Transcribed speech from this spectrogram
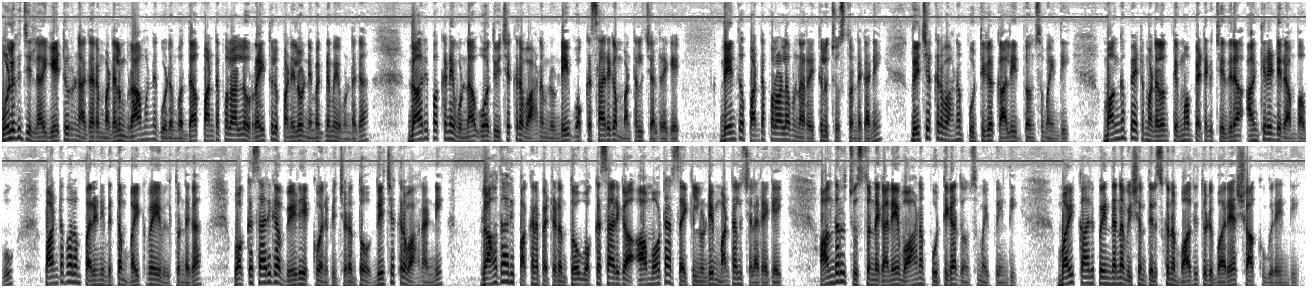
ములుగు జిల్లా ఏటూరు నగరం మండలం రామన్నగూడెం వద్ద పంట పొలాల్లో రైతులు పనిలో నిమగ్నమై ఉండగా దారి పక్కనే ఉన్న ఓ ద్విచక్ర వాహనం నుండి ఒక్కసారిగా మంటలు చెలరేగాయి. దీంతో పంట పొలాల్లో ఉన్న రైతులు చూస్తుండగానే ద్విచక్ర వాహనం పూర్తిగా ఖాళీ ధ్వంసమైంది. మంగంపేట మండలం తిమ్మంపేటకు చెందిన అంకిరెడ్డి రాంబాబు పంట పొలం పని నిమిత్తం బైక్ వేయ వెళ్తుండగా ఒక్కసారిగా వేడి ఎక్కువ అనిపించడంతో ద్విచక్ర వాహనాన్ని రహదారి పక్కన పెట్టడంతో ఒక్కసారిగా ఆ మోటార్ సైకిల్ నుండి మంటలు చెలరేగాయి. అందరూ చూస్తుండగానే వాహనం పూర్తిగా ధ్వంసమైపోయింది. బైక్ కాలిపోయిందన్న విషయం తెలుసుకున్న బాధితుడి భార్య షాక్కు గురైంది.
